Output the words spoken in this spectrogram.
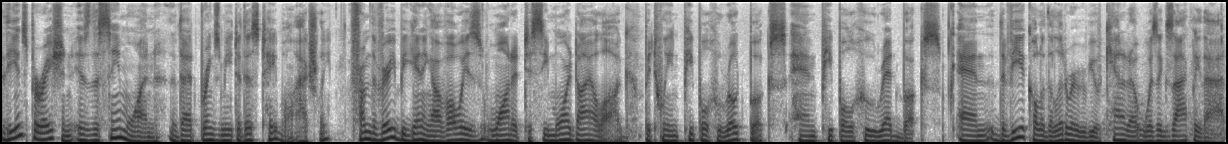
The inspiration is the same one that brings me to this table, actually. From the very beginning, I've always wanted to see more dialogue between people who wrote books and people who read books. And the vehicle of the Literary Review of Canada was exactly that.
